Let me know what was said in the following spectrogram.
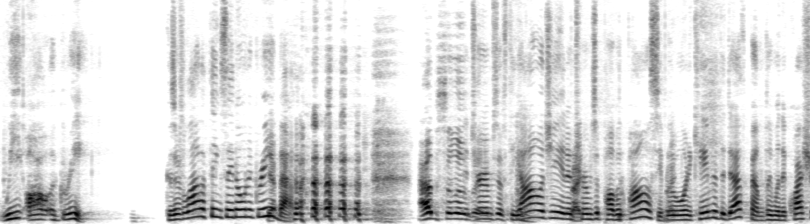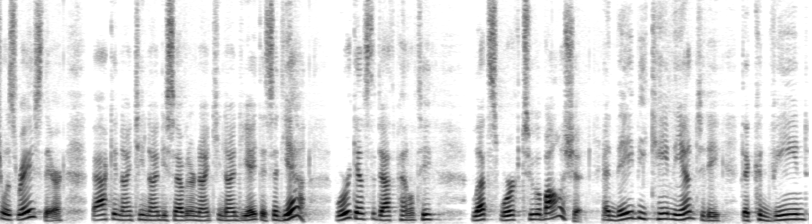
"We all agree," because there's a lot of things they don't agree about. Absolutely. In terms of theology and in right. terms of public policy. But right. when it came to the death penalty, when the question was raised there back in 1997 or 1998, they said, yeah, we're against the death penalty. Let's work to abolish it. And they became the entity that convened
